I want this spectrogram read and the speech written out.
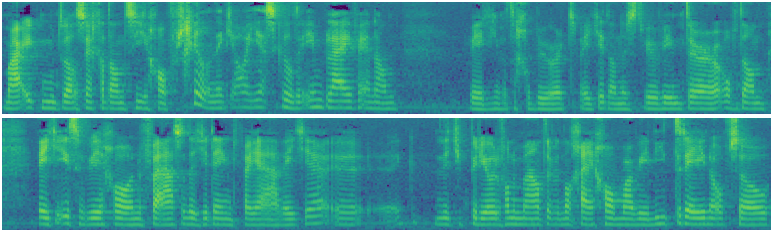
maar ik moet wel zeggen, dan zie je gewoon verschil. En denk je, oh yes, ik wil erin blijven. En dan weet je wat er gebeurt. Weet je, dan is het weer winter. Of dan, weet je, is er weer gewoon een fase dat je denkt van ja, weet je, uh, dat je periode van de maand hebt, dan ga je gewoon maar weer niet trainen of zo.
